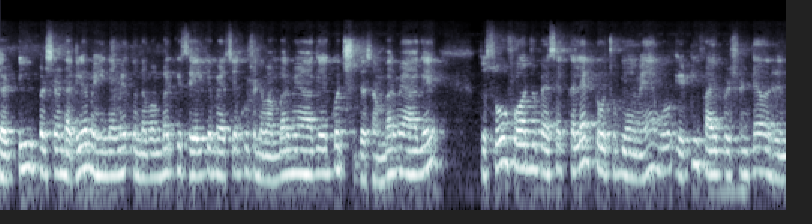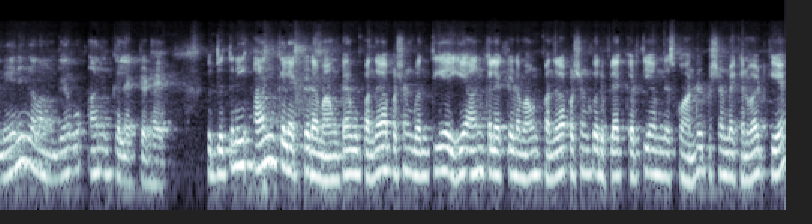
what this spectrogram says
30 परसेंट अगले महीने में तो नवंबर की सेल के पैसे कुछ नवंबर में आ गए, कुछ दिसंबर में आ गए। तो सो फॉर जो पैसे कलेक्ट हो चुके हुए हैं वो 85 परसेंट है और रिमेनिंग अमाउंट जो है वो अनकलेक्टेड है। तो जितनी अनकलेक्टेड अमाउंट है, वो 15 परसेंट बनती है। ये अनकलेक्टेड अमाउंट 15 परसेंट को रिफ्लेक्ट करती है। हमने इसको 100 परसेंट में कन्वर्ट किया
